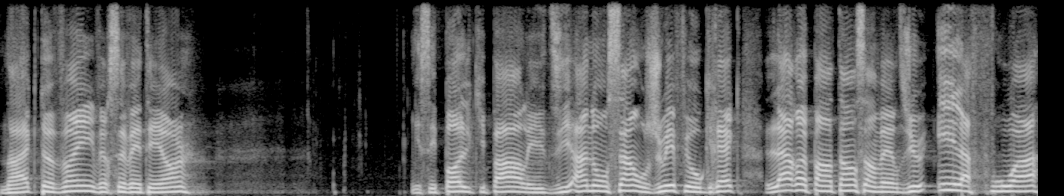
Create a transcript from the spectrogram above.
Dans Acte 20, verset 21, et c'est Paul qui parle et il dit, annonçant aux Juifs et aux Grecs la repentance envers Dieu et la foi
